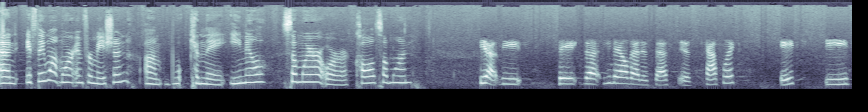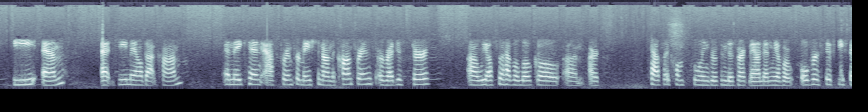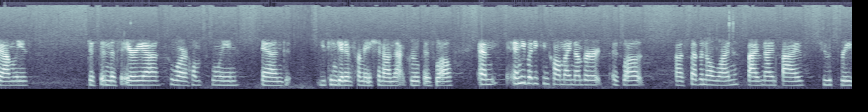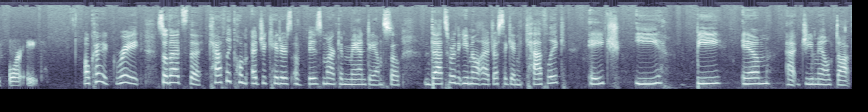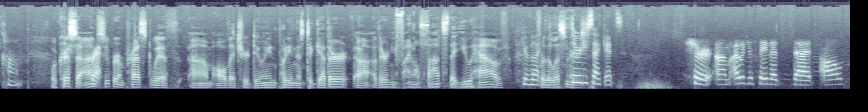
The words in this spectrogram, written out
And if they want more information, um, can they email somewhere or call someone? Yeah, the the the email that is best is Catholic H E B M at gmail.com. And they can ask for information on the conference or register. Uh, we also have a local, um, our Catholic homeschooling group in Bismarck, Mandan. We have over 50 families just in this area who are homeschooling, and you can get information on that group as well. And anybody can call my number as well. It's uh, 701 595 2348. Okay, great. So that's the Catholic Home Educators of Bismarck and Mandan. So that's where the email address again, Catholic H E B M at gmail.com. Well, Krista, I'm Correct. super impressed with um, all that you're doing, putting this together. Uh, are there any final thoughts that you have You have like for the listeners? 30 seconds. Sure. Um, I would just say that, that all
